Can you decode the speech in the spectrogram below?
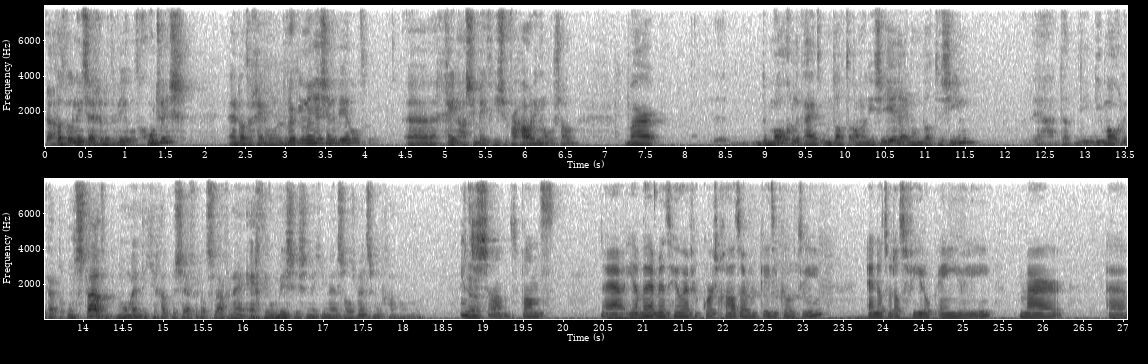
ja. Dat wil niet zeggen dat de wereld goed is en dat er geen onderdrukking meer is in de wereld, eh, geen asymmetrische verhoudingen of zo, maar de mogelijkheid om dat te analyseren en om dat te zien, ja, dat, die, die mogelijkheid ontstaat op het moment dat je gaat beseffen dat slavernij echt heel mis is en dat je mensen als mensen moet gaan handelen. Interessant, want nou ja, ja, we hebben het heel even kort gehad over Katie Coty. En dat we dat vieren op 1 juli. Maar ehm,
